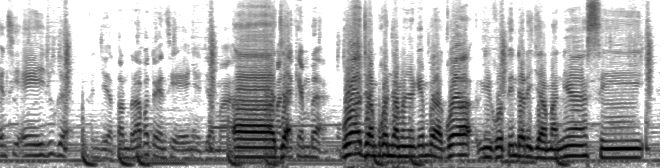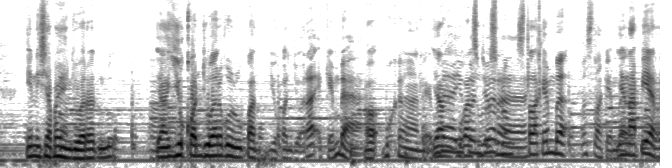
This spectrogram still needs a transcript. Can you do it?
NCAA juga. Anjir, tahun berapa tuh NCAA-nya? Zaman zamannya ja- Kemba. Gue jam bukan zamannya Kemba, gue ngikutin dari zamannya si ini siapa yang juara dulu? Yang Yukon juara gue lupa. Yukon juara eh, Kemba. Oh, bukan. Kemba, yang bukan Yukon sebelum, juara. sebelum setelah Kemba. Oh, setelah Kemba. Yang Napier.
